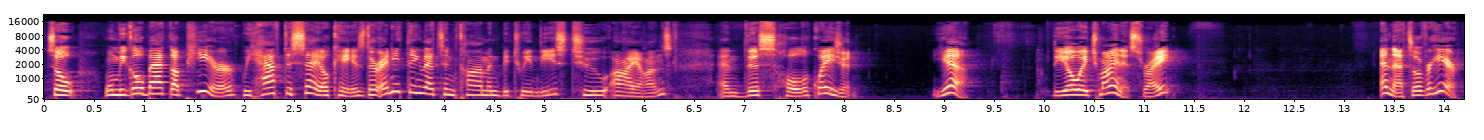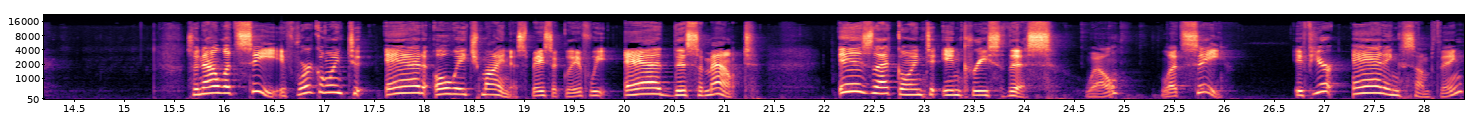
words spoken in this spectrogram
So when we go back up here, we have to say, okay, is there anything that's in common between these two ions and this whole equation? Yeah, the OH minus, right? And that's over here. So now let's see, if we're going to add OH minus, basically, if we add this amount, is that going to increase this? Well, let's see. If you're adding something,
